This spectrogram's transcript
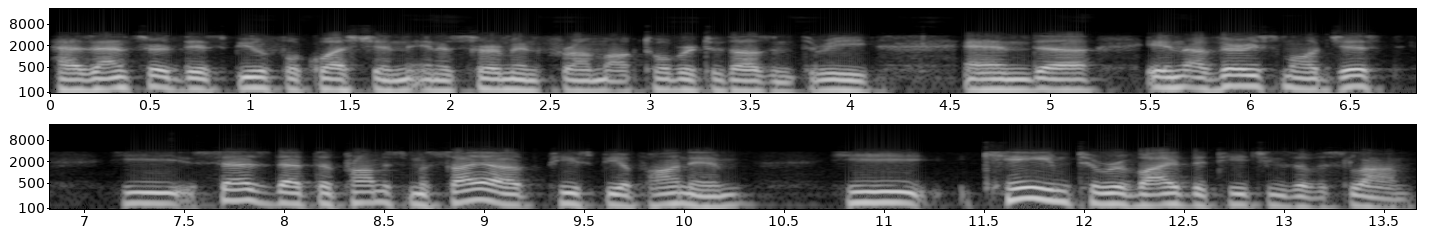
has answered this beautiful question in a sermon from October 2003. And uh, in a very small gist, he says that the promised Messiah, peace be upon him, he came to revive the teachings of Islam.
